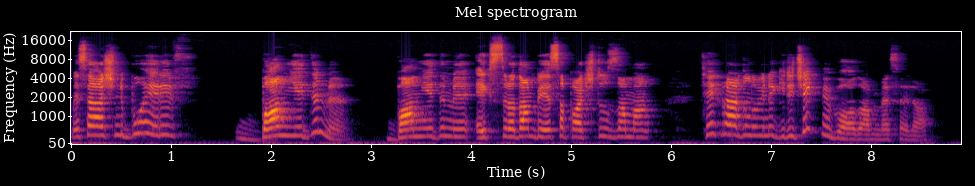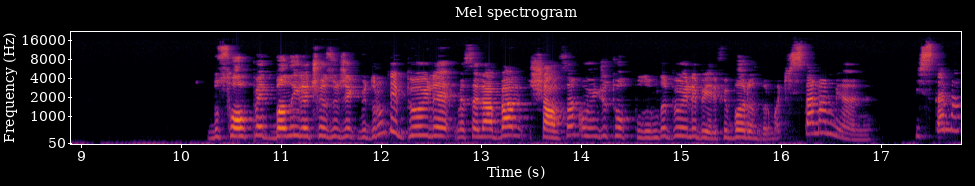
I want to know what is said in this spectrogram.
Mesela şimdi bu herif ban yedi mi? Ban yedi mi? Ekstradan bir hesap açtığı zaman tekrardan oyuna girecek mi bu adam mesela? Bu sohbet banıyla çözülecek bir durum değil. Böyle mesela ben şahsen oyuncu topluluğumda böyle bir herifi barındırmak istemem yani. İstemem.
